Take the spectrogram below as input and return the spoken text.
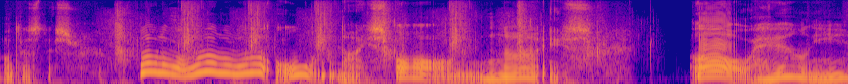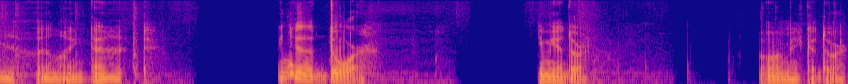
What is this? Oh, nice. Oh, nice. Oh, hell yeah. I like that. I need a door. Give me a door. Oh, make a door.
